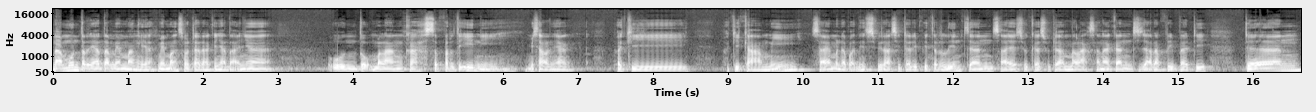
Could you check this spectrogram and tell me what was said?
Namun ternyata memang ya memang saudara kenyataannya untuk melangkah seperti ini misalnya bagi bagi kami saya mendapat inspirasi dari Peter Lynch dan saya juga sudah melaksanakan secara pribadi dan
